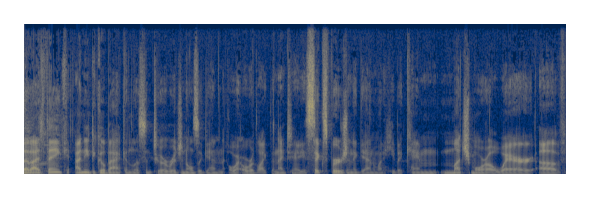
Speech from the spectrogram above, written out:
that I think I need to go back and listen to originals again, or, or like the 1986 version again, when he became much more aware of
